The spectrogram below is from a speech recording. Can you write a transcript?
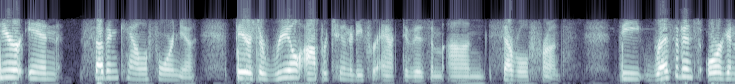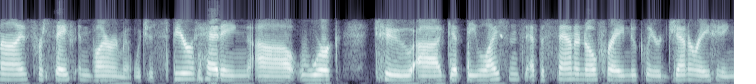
here in Southern California, there's a real opportunity for activism on several fronts the Residents Organized for Safe Environment, which is spearheading uh, work to uh, get the license at the San Onofre Nuclear Generating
